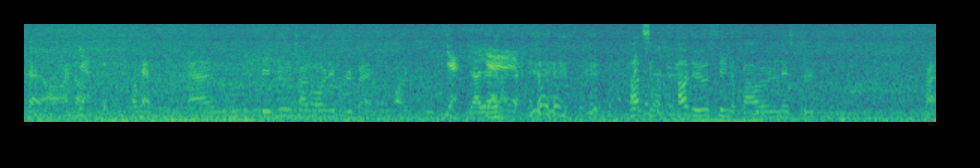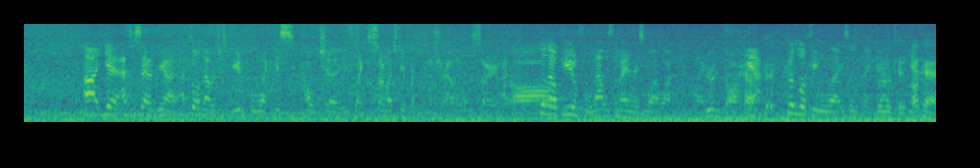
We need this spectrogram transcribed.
okay. Oh, I know. Yeah. Okay. And did you travel this plan? Oh, Yeah, Yeah, yeah, yeah, yeah. yeah. how, Went how do you think about this street plan? Uh, yeah, as I said, yeah, I thought they were just beautiful. Like this culture is like so much different from Australia, so I Oh. thought they were beautiful. That was the main reason why I liked them. Like, Beautiful. Yeah, good looking, like sort of thing. Good yeah. looking. Yeah. Okay.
